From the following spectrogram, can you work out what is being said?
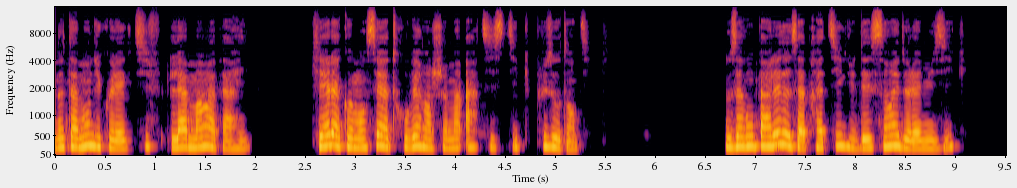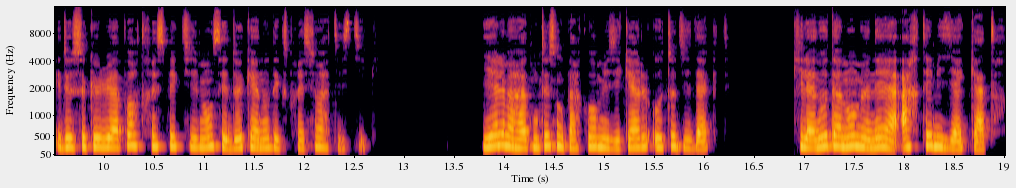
notamment du collectif La Main à Paris, qu'elle a commencé à trouver un chemin artistique plus authentique. Nous avons parlé de sa pratique du dessin et de la musique, et de ce que lui apportent respectivement ces deux canaux d'expression artistique. Yael m'a raconté son parcours musical autodidacte, qu'il a notamment mené à Artemisia 4,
